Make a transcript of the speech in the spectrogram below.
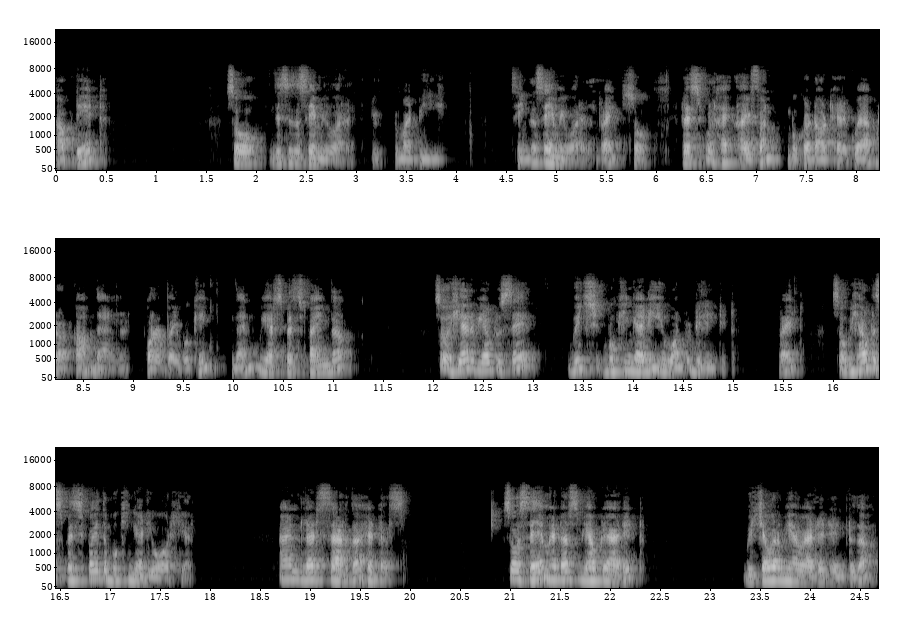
update. So this is the same URL. You, you might be seeing the same URL, right? So restful hyphen booker.herokuapp.com then followed by booking. Then we are specifying the, so here we have to say which booking ID you want to delete it, right? So we have to specify the booking ID over here. And let's add the headers. So same headers we have to add it, whichever we have added into the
